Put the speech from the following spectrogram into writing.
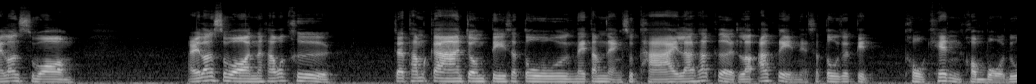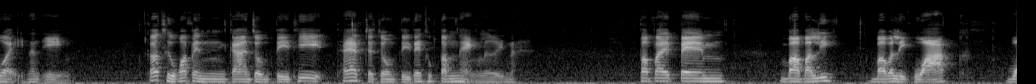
Iron Swarm Iron Swarm นะครับก็คือ จะทำการโจมตีศัตรูในตำแหน่งสุดท้าย แล้วถ้าเกิดเราอัปเกรดเนี่ยศัตรูจะติดโทเค็นคอมโบด้วยนั่นเอง ก็ถือว่าเป็นการโจมตีที่แทบจะโจมตีได้ทุกตำแหน่งเลยนะ ต่อไปเป็นบาบาลิกบาบาลิกวาร์กว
